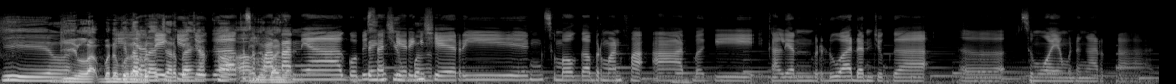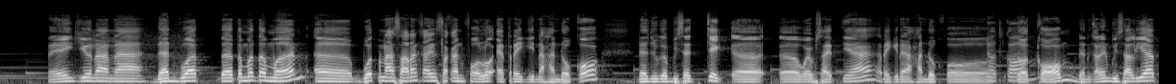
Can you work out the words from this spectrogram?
Gila. Gila, Kita bener-bener. belajar thank you banyak. juga kesempatannya gue bisa sharing-sharing semoga bermanfaat bagi kalian berdua dan juga eh, semua yang mendengarkan Thank you Nana. Dan buat uh, teman-teman, uh, buat penasaran kalian silahkan follow at Regina Handoko dan juga bisa cek uh, uh, websitenya reginahandoko.com dan kalian bisa lihat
